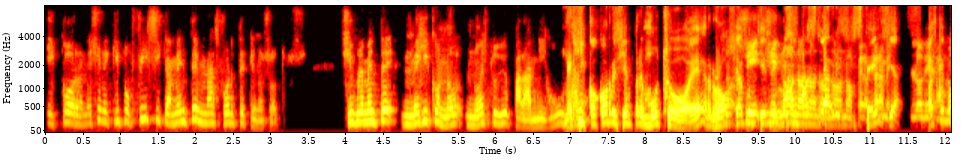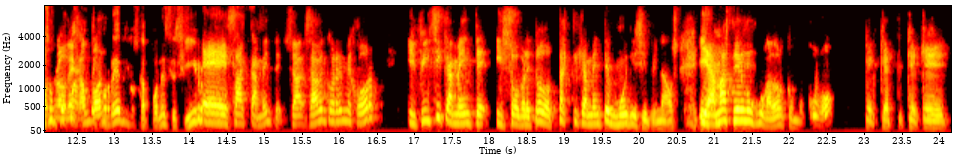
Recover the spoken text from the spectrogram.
y corren. Es un equipo físicamente más fuerte que nosotros. Simplemente México no, no estudió para mi gusto. México corre siempre mucho, ¿eh? Rossi no, sí, tiene no, no, no, no, no, pero espérame, lo de Japón, que no lo de Japón, correr los japoneses sí. Exactamente, saben correr mejor y físicamente y sobre todo tácticamente muy disciplinados. Y además tienen un jugador como Cubo que, que, que, que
